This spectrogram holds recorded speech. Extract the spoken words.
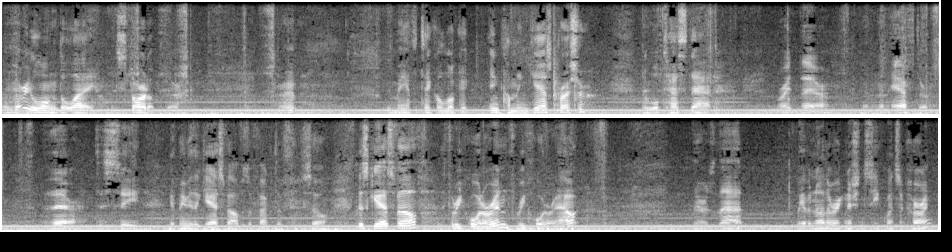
a very long delay in startup there. All right. We may have to take a look at incoming gas pressure and we'll test that right there. and then after there to see if maybe the gas valve is effective. So this gas valve, three quarter in, three quarter out. There's that. We have another ignition sequence occurring.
